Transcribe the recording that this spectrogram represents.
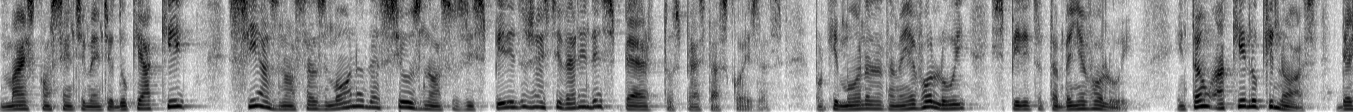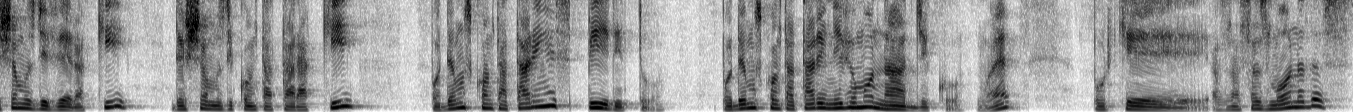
mais conscientemente do que aqui, se as nossas mônadas, se os nossos espíritos já estiverem despertos para estas coisas. Porque mônada também evolui, espírito também evolui. Então, aquilo que nós deixamos de ver aqui, deixamos de contatar aqui, podemos contatar em espírito, podemos contatar em nível monádico, não é? Porque as nossas mônadas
